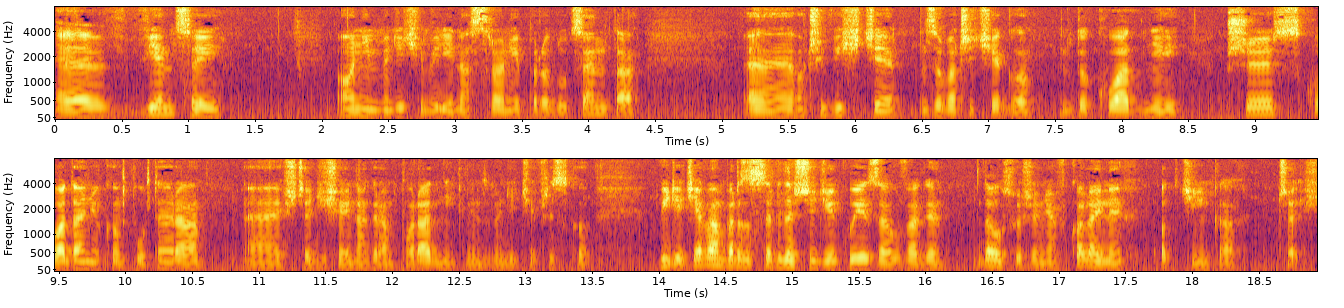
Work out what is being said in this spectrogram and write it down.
E, więcej o nim będziecie mieli na stronie producenta. E, oczywiście zobaczycie go dokładniej przy składaniu komputera. E, jeszcze dzisiaj nagram poradnik, więc będziecie wszystko widzieć. Ja Wam bardzo serdecznie dziękuję za uwagę. Do usłyszenia w kolejnych odcinkach. Cześć.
